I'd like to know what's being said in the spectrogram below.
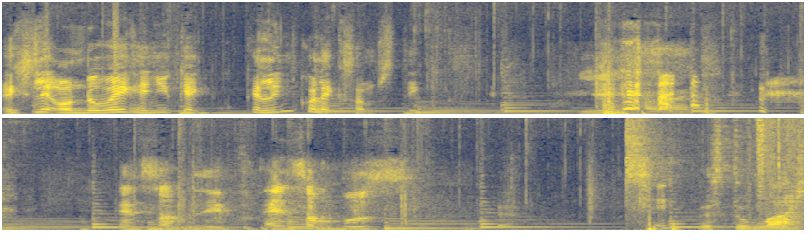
Actually, on the way, can you ca- can you collect some sticks? Yeah, Alright. and some leaf and some boost. There's too much.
